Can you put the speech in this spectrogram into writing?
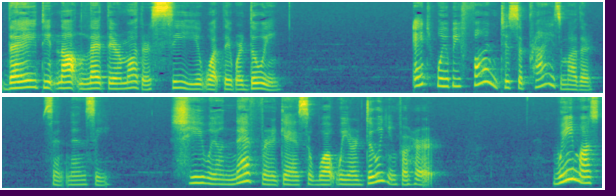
They did not let their mother see what they were doing. It will be fun to surprise mother, said Nancy. She will never guess what we are doing for her. We must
